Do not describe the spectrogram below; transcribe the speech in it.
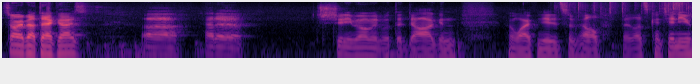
Sorry about that, guys. Uh, had a shitty moment with the dog, and my wife needed some help. But let's continue.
